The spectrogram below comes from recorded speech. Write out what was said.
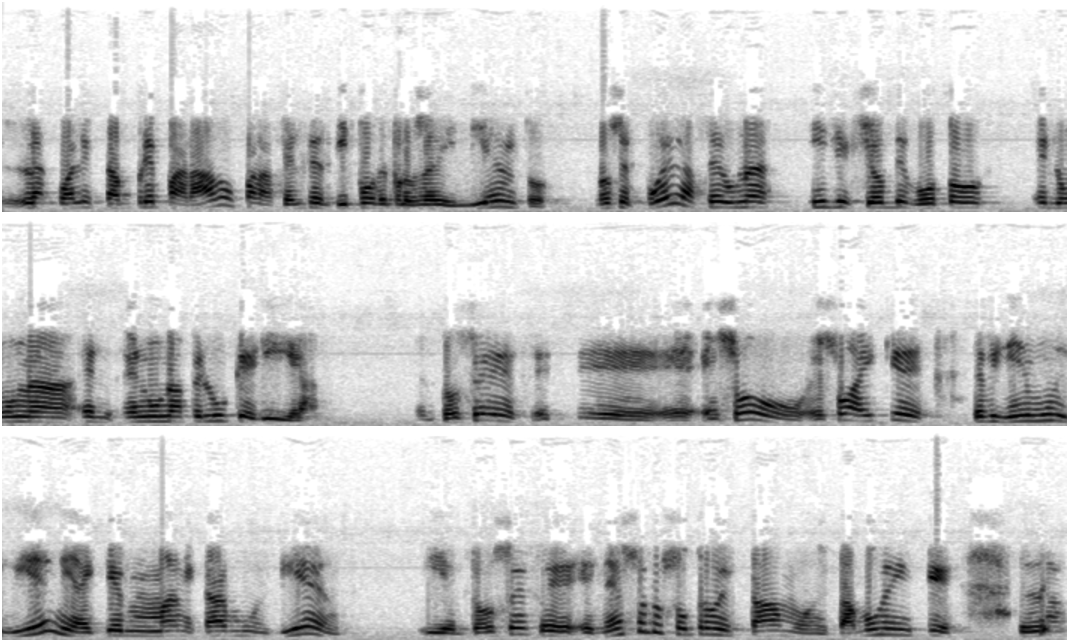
la cual están preparados para hacer este tipo de procedimientos. No se puede hacer una inyección de votos en una en, en una peluquería. Entonces, este, eso eso hay que definir muy bien y hay que manejar muy bien. Y entonces eh, en eso nosotros estamos, estamos en que las,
